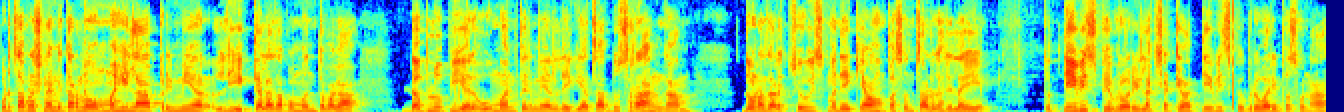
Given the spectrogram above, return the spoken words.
पुढचा प्रश्न आहे मित्रांनो महिला प्रीमियर लीग त्यालाच आपण म्हणतो बघा W P L women premier league याचा दुसरा हंगाम दोन हजार चोवीसमध्ये केव्हापासून चालू झालेला आहे? तर तेवीस फेब्रुवारी लक्षात ठेवा तेवीस फेब्रुवारीपासून हा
